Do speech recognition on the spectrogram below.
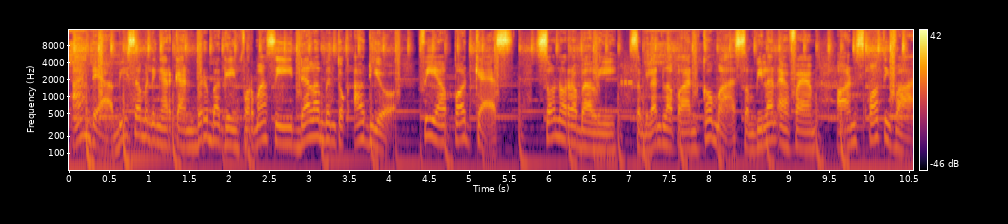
Anda bisa mendengarkan berbagai informasi dalam bentuk audio via podcast Sonora Bali 98,9 FM on Spotify.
